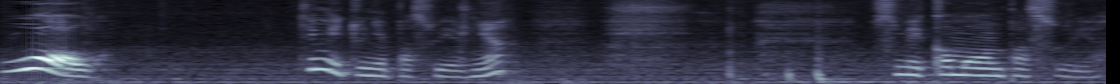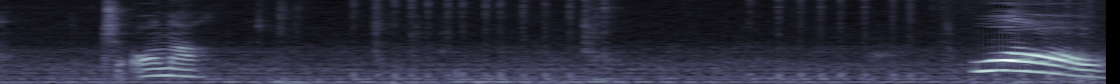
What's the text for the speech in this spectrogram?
Wow! Ty mi tu nie pasujesz, nie? W sumie komu on pasuje? Czy ona? Wow!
